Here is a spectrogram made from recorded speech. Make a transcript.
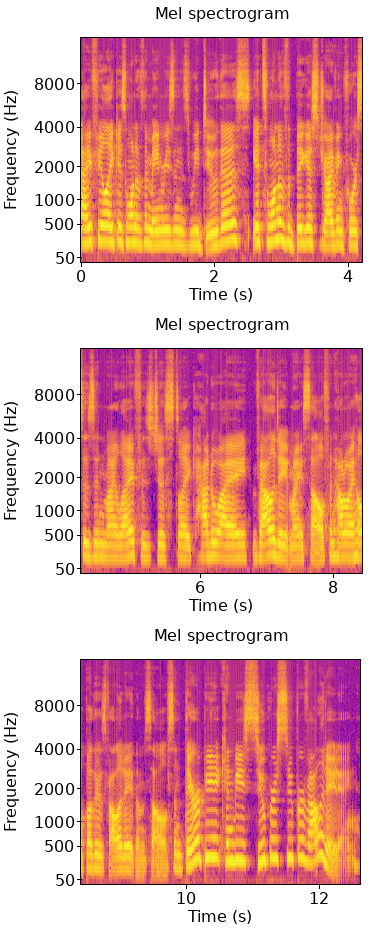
I feel like, is one of the main reasons we do this. It's one of the biggest driving forces in my life, is just like, how do I validate myself and how do I help others validate themselves? And therapy can be super, super validating.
